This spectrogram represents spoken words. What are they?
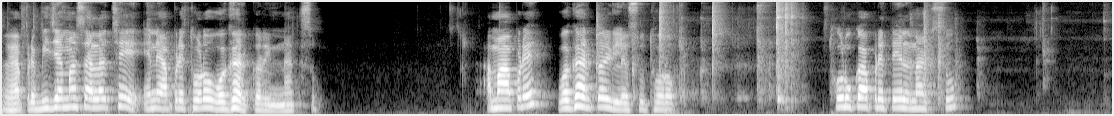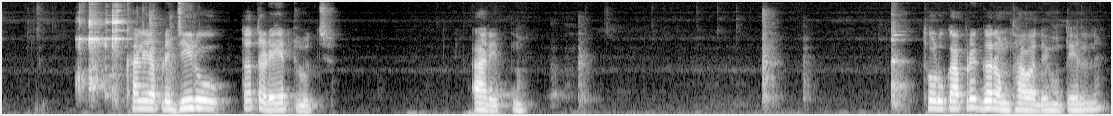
હવે આપણે બીજા મસાલા છે, એને આપણે થોડો વઘાર કરીને નાખશું. આમાં આપણે વઘાર કરી લઈશું થોડોક. થોડુંક આપણે તેલ નાખશું. ખાલી આપણે જીરું તતડે એટલું જ. આ રીતનું. થોડુંક આપણે ગરમ થવા દેવું તેલને.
